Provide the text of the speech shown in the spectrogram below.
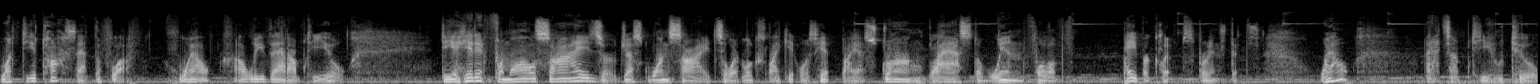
what do you toss at the fluff? Well, I'll leave that up to you. Do you hit it from all sides or just one side so it looks like it was hit by a strong blast of wind full of paper clips, for instance? Well, that's up to you too,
